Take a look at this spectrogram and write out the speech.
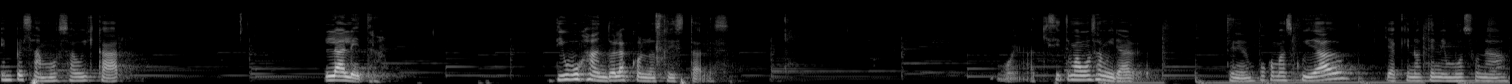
empezamos a ubicar la letra, dibujándola con los cristales. Aquí sí te vamos a mirar, tener un poco más cuidado, ya que no tenemos una,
